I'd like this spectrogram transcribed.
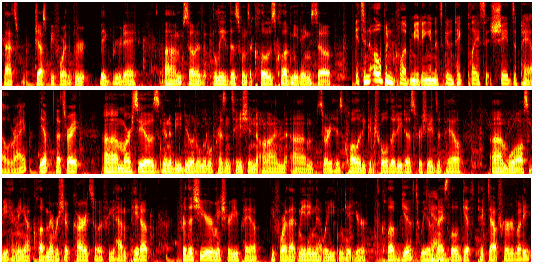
that's just before the brew, big brew day. Um, so I believe this one's a closed club meeting. So It's an open club meeting and it's going to take place at Shades of Pale, right? Yep, that's right. Uh, Marcio is going to be doing a little presentation on um, sort of his quality control that he does for Shades of Pale. Um, we'll also be handing out club membership cards. So if you haven't paid up for this year, make sure you pay up before that meeting. That way you can get your club gift. We have Yeah. a nice little gift picked out for everybody.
